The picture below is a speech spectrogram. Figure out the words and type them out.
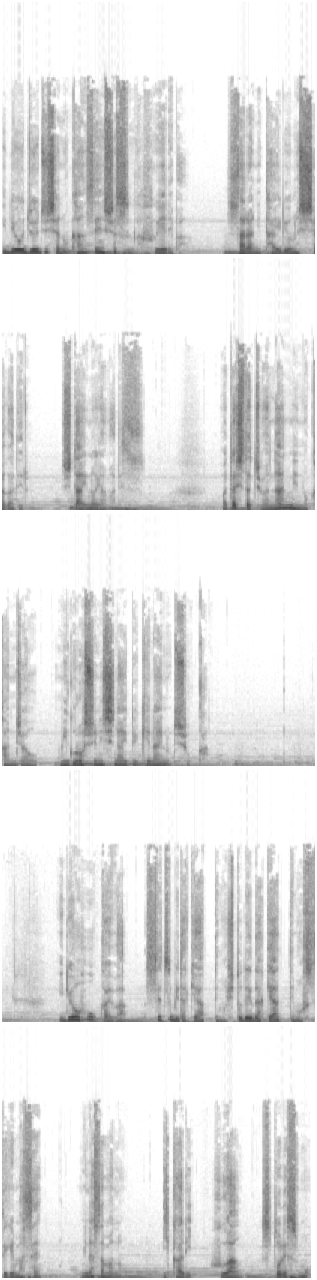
医療従事者の感染者数が増えればさらに大量の死者が出る死体の山です。私たちは何人の患者を見殺しにしないといけないのでしょうか。医療崩壊は設備だけあっても人手だけあっても防げません。皆様の怒り不安ストレスも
